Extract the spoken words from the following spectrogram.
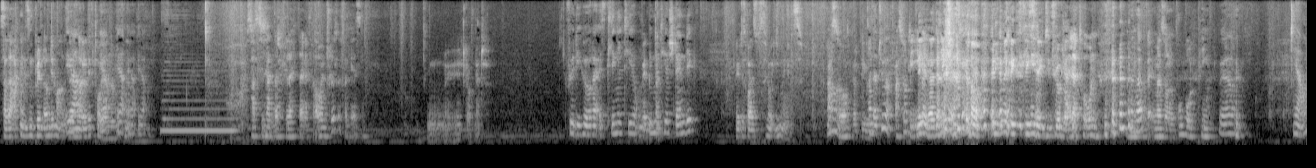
ist halt der Haken an diesem Print on Demand. Das ist ja, relativ teuer. ja, ne? ja, ja, ja. Hast du, hat dann vielleicht deine Frau einen Schlüssel vergessen? Nee, ich glaube nicht. Für die Hörer, es klingelt hier und Wenn- bimmelt hier ständig Nee, das war jetzt das sind nur E-Mails. Ach so. An der Tür. Ach so, die Nee, E-Mail. klingelt. genau. Wenn die E-Mail kriegt, klingelt die, die Tür Geiler Ton. Oder immer so ein U-Boot-Ping. Ja. ja,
